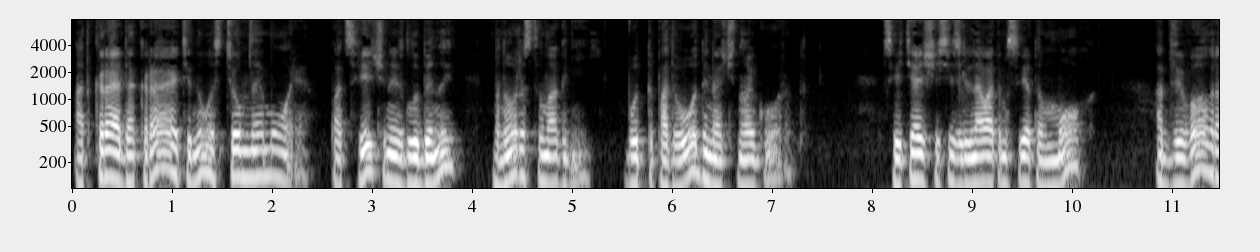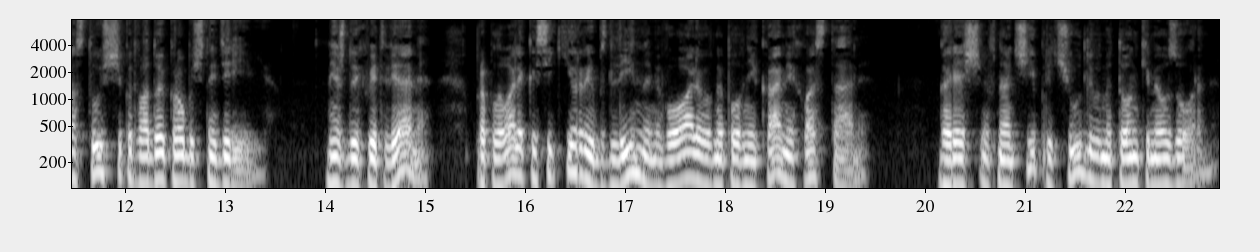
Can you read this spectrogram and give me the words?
От края до края тянулось темное море, подсвеченное из глубины множеством огней, будто подводный ночной город. Светящийся зеленоватым светом мох обвивал растущие под водой пробочные деревья. Между их ветвями проплывали косяки рыб с длинными вуалевыми плавниками и хвостами, горящими в ночи причудливыми тонкими узорами.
